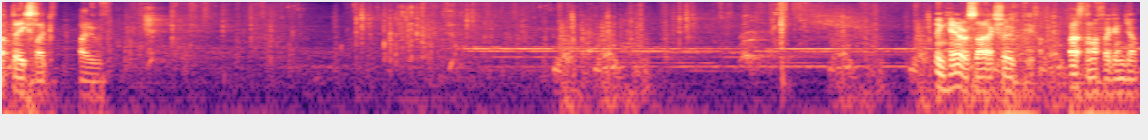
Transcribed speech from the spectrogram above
That takes like five. Thing here is actually, if I'm fast enough, I can jump.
